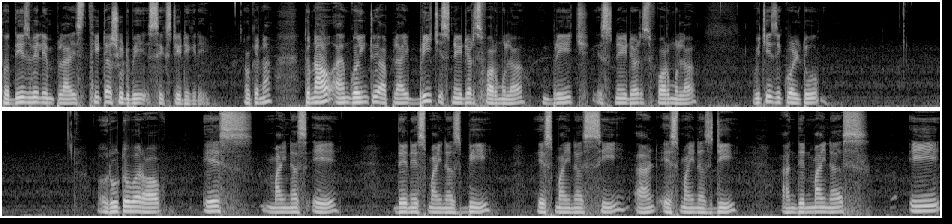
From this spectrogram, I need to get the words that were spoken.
So this will implies theta should be 60 degree okay now so now i am going to apply breach Snyder's formula breach Snyder's formula which is equal to root over of s minus a then s minus b s minus c and s minus d and then minus a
